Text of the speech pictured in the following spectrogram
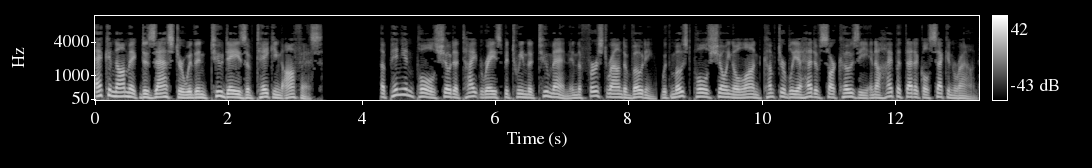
economic disaster within two days of taking office. Opinion polls showed a tight race between the two men in the first round of voting, with most polls showing Hollande comfortably ahead of Sarkozy in a hypothetical second round.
